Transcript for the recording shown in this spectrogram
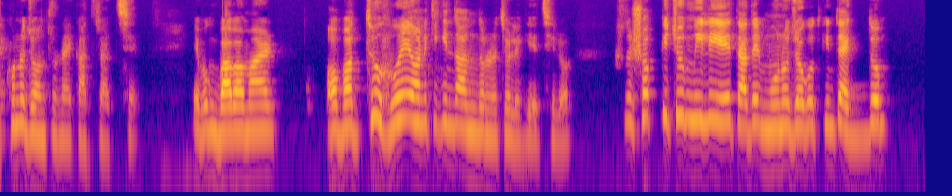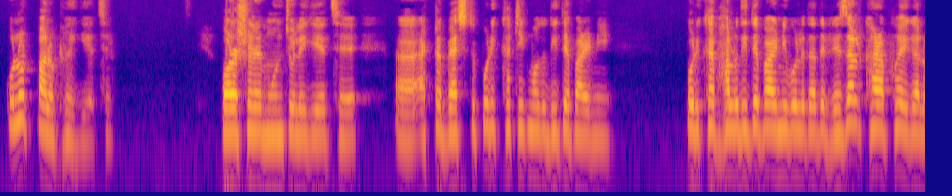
এখনও যন্ত্রণায় কাতরাচ্ছে। এবং বাবা মার অবাধ্য হয়ে অনেকে কিন্তু আন্দোলনে চলে গিয়েছিল। সুতরাং সব কিছু মিলিয়ে তাদের মনোজগৎ কিন্তু একদম ওলট পালট হয়ে গিয়েছে। পড়াশোনায় মন চলে গিয়েছে একটা ব্যাচ তো পরীক্ষা ঠিক মতো দিতে পারেনি পরীক্ষায় ভালো দিতে পারেনি বলে তাদের রেজাল্ট খারাপ হয়ে গেল।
